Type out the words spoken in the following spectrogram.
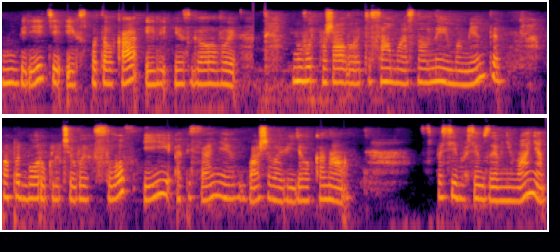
Не берите их с потолка или из головы. Ну вот, пожалуй, это самые основные моменты по подбору ключевых слов и описанию вашего видеоканала. Спасибо всем за внимание.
